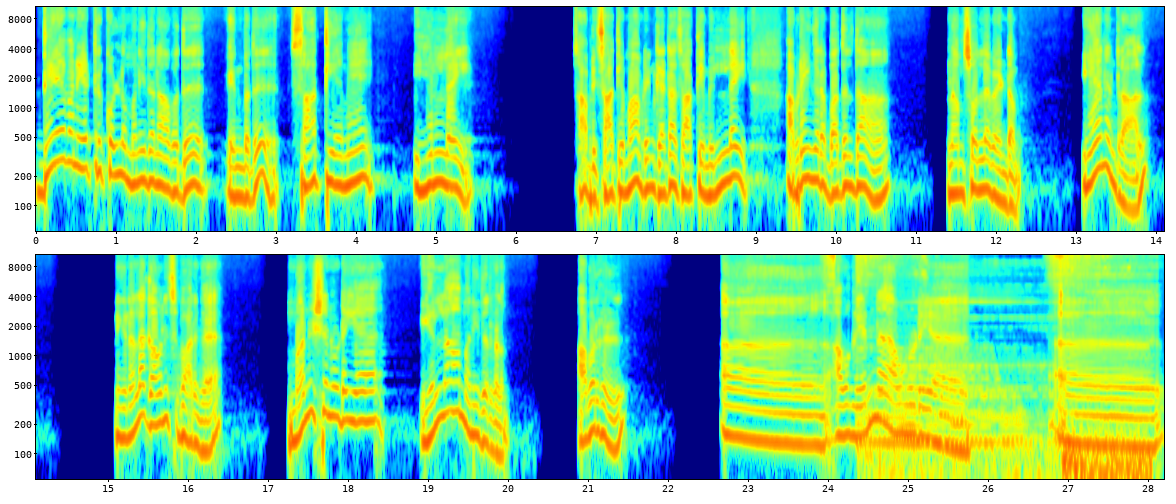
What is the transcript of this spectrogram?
தேவன் ஏற்றுக்கொள்ளும் மனிதனாவது என்பது சாத்தியமே இல்லை. அப்படி சாத்தியமா அப்படின்னு கேட்டா சாத்தியம் இல்லை அப்படிங்கிற பதில் தான் நாம் சொல்ல வேண்டும். ஏனென்றால் நீங்க நல்லா கவனிச்சு பாருங்க மனுஷனுடைய எல்லா மனிதர்களும் அவர்கள் ஆஹ், அவங்க என்ன அவங்களுடைய ஆஹ்,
